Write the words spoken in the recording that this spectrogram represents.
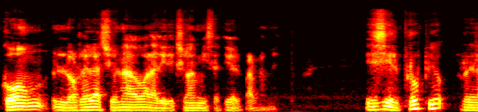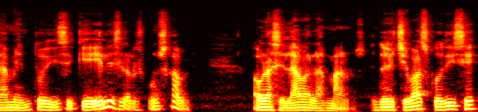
con lo relacionado a la dirección administrativa del Parlamento. Es decir, el propio reglamento dice que él es el responsable. Ahora se lava las manos. Entonces Chevasco dice,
